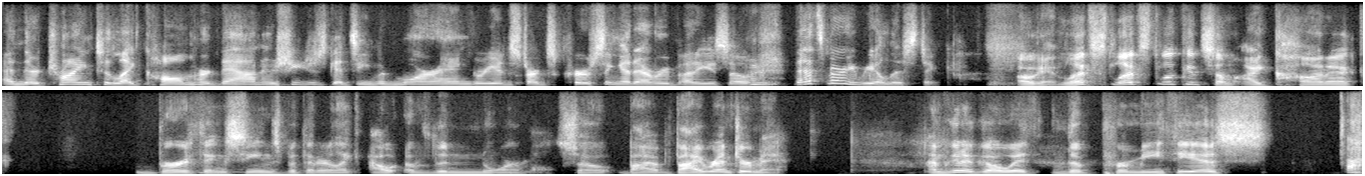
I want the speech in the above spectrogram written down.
and they're trying to like calm her down, and she just gets even more angry and starts cursing at everybody. So Mm. that's very realistic. Okay, let's let's look at some iconic birthing scenes, but that are like out of the normal. So by by rent or may. I'm gonna go with the Prometheus, the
